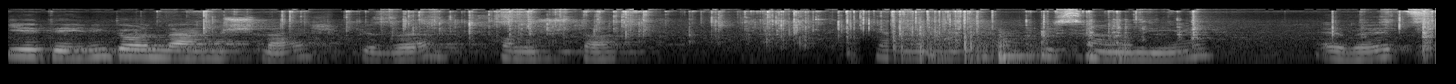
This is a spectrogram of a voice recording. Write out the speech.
Yedeğini göndermişler bize sonuçta. Yani bir saniye. Evet.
